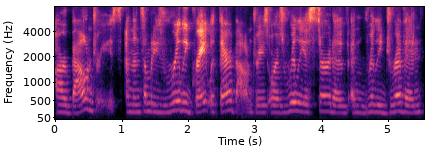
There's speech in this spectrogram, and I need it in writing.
our boundaries and then somebody's really great with their boundaries or is really assertive and really driven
